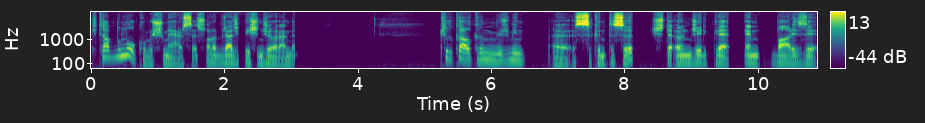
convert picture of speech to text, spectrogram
Kitabımı okumuş meğerse. Sonra birazcık değişince öğrendim. Türk halkının müzmin e, sıkıntısı işte öncelikle en barizi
